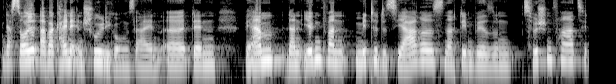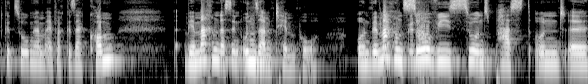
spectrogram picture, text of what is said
Das soll aber keine Entschuldigung sein, äh, denn wir haben dann irgendwann Mitte des Jahres, nachdem wir so ein Zwischenfazit gezogen haben, einfach gesagt, komm, wir machen das in unserem Tempo. Und wir machen es ja, genau. so, wie es zu uns passt. Und äh,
